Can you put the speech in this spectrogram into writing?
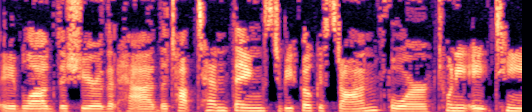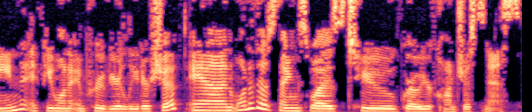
a blog this year that had the top 10 things to be focused on for 2018 if you want to improve your leadership. And one of those things was to grow your consciousness.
